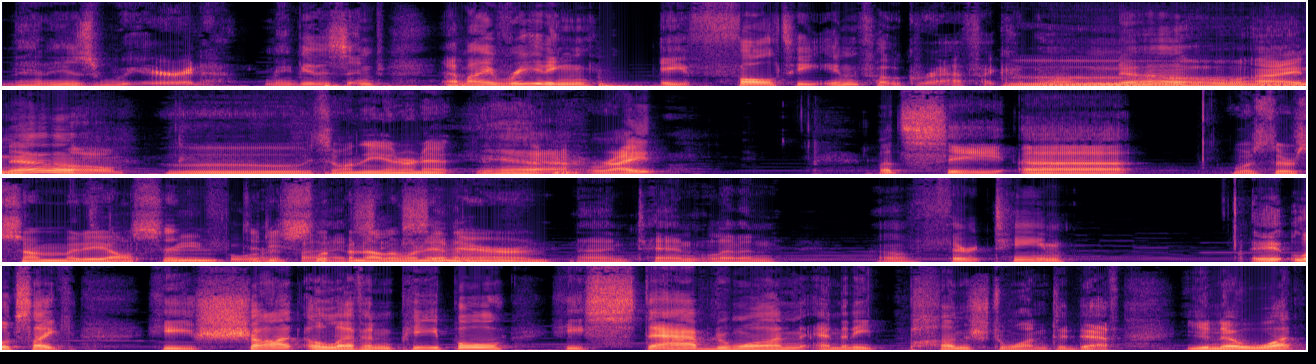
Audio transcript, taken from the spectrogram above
That is weird. Maybe this. Inf- Am I reading a faulty infographic? Oh no! I know. Ooh, it's on the internet. Yeah. Right. Let's see. Uh, Was there somebody else three, in? four, did he slip another six, one seven. in there? And 9, 10, 11, oh, 13. It looks like he shot 11 people, he stabbed one, and then he punched one to death. You know what?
